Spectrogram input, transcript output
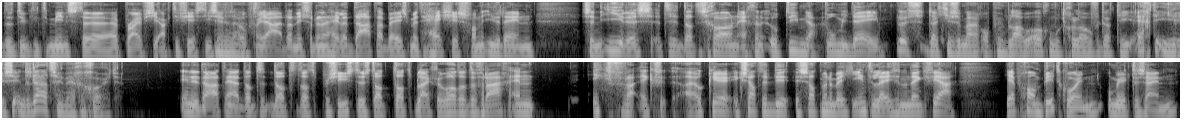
natuurlijk niet de minste privacy-activist, die zegt Inderdaad. ook van ja, dan is er een hele database met hashes van iedereen zijn iris. Het, is- dat is gewoon echt een ultiem Ja. dom idee. Plus dat je ze maar op hun blauwe ogen moet geloven dat die echte irissen inderdaad zijn weggegooid. Inderdaad, ja, dat, dat, dat precies. Dus dat, dat blijkt ook altijd de vraag. En ik, vraag, ik, elke keer, ik zat, er, zat me een beetje in te lezen en dan denk ik van ja, je hebt gewoon bitcoin, om eerlijk te zijn.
